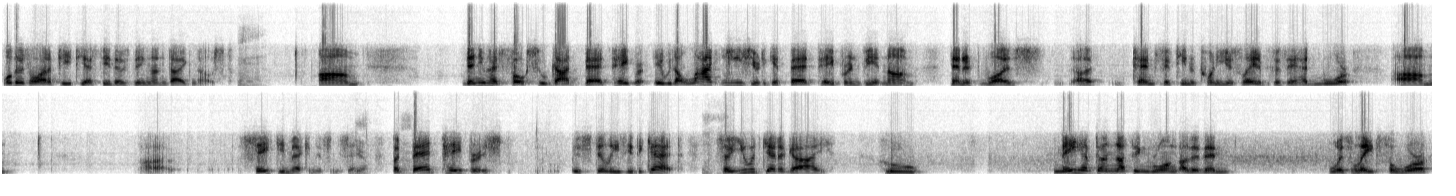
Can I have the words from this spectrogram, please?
Well, there's a lot of PTSD that was being undiagnosed. Um, then you had folks who got bad paper. It was a lot easier to get bad paper in Vietnam than it was uh, 10, 15, or 20 years later because they had more um, uh, safety mechanisms in. Yeah. But Yeah. bad paper is is still easy to get. Mm-hmm. So you would get a guy who may have done nothing wrong other than was late for work.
